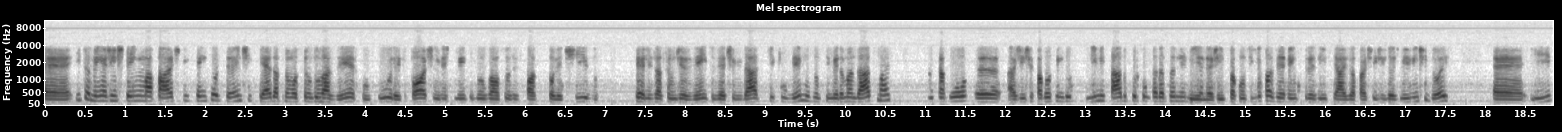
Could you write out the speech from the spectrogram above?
É, e também a gente tem uma parte que é importante, que é da promoção do lazer, cultura, esporte, investimento nos nossos espaços coletivos, realização de eventos e atividades que fizemos no primeiro mandato, mas acabou, uh, a gente acabou sendo limitado por conta da pandemia. Né? A gente só conseguiu fazer eventos presenciais a partir de 2022 é, e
